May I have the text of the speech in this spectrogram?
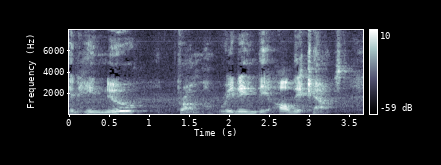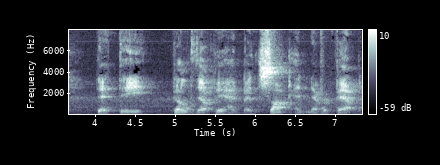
And he knew from reading the, all the accounts that the Philadelphia had been sunk and never found.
